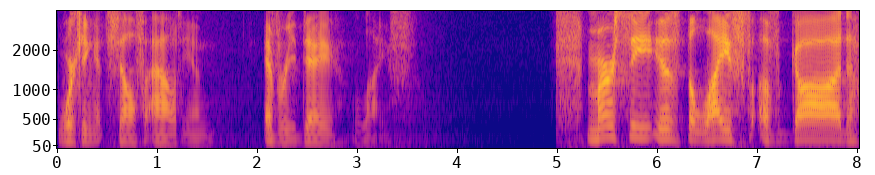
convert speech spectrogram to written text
working itself out in everyday life. Mercy is the life of God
